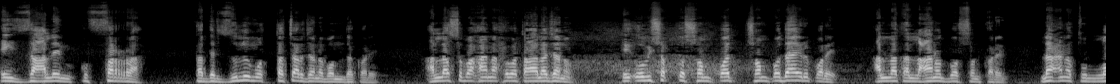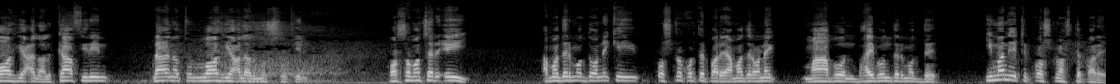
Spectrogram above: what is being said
এই জালেম কুফাররা তাদের জুলুম অত্যাচার যেন বন্ধ করে। আল্লাহ সুবাহানা হওয়া তাআলা যেন এই অভিশপ্ত সম্পদ, সম্প্রদায়ের উপরে আল্লাহ তার লানত বর্ষণ করেন। লানাতুল্লাহ আলাল কাফিরিন, লানাতুল্লাহ আলাল মুশরিকিন। বর্ষমাচের এই, আমাদের মধ্যে অনেকেই প্রশ্ন করতে পারে, আমাদের অনেক মা বোন, ভাই বোনদের মধ্যে ইমানই একটি প্রশ্ন আসতে পারে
